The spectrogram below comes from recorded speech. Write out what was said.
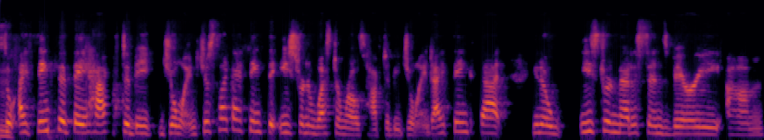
So hmm. I think that they have to be joined, just like I think the Eastern and Western worlds have to be joined. I think that you know Eastern medicine's very um,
